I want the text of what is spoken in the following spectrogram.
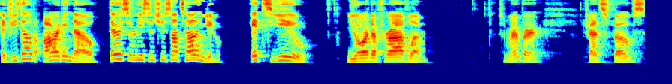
If you don't already know, there's a reason she's not telling you. It's you. You're the problem. So remember, transphobes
